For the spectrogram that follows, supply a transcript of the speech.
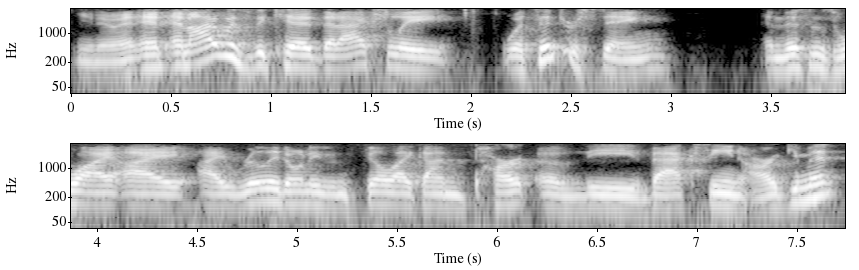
you know, and, and, and I was the kid that actually, what's interesting, and this is why I, I really don't even feel like I'm part of the vaccine argument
